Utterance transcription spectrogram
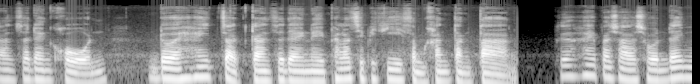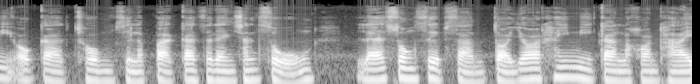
การแสดงโขน โดยให้จัดการแสดงในพระราชพิธีสำคัญต่าง พื่อให้ประชาชนได้มีโอกาสชมศิลปะการแสดงชั้นสูง และทรงสืบสานต่อยอดให้มีการละครไทย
